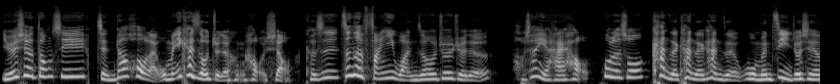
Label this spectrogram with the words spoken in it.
有一些东西剪到后来，我们一开始都觉得很好笑，可是真的翻译完之后，就会觉得好像也还好，或者说看着看着看着，我们自己就先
